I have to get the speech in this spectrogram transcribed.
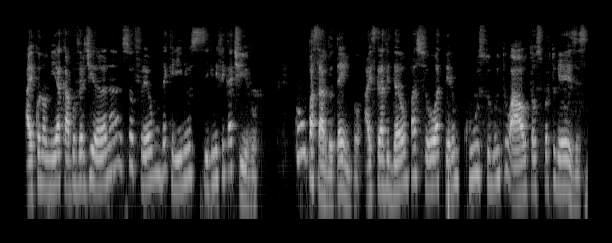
a economia cabo-verdiana sofreu um declínio significativo. Com o passar do tempo, a escravidão passou a ter um custo muito alto aos portugueses,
